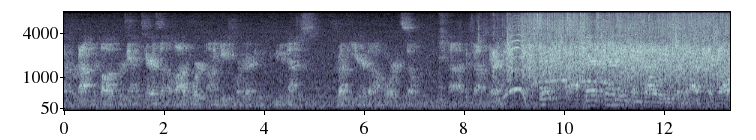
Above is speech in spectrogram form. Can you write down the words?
have forgotten to call out. For example, Tara's done a lot of work on engaging more directly with the community, not just throughout the year, but on board. So, uh, good job, Tara. Tara, Tara's been getting value for us as well.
